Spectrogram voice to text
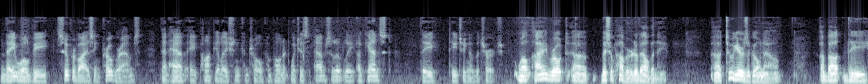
they will be supervising programs that have a population control component, which is absolutely against the teaching of the church. Well, I wrote uh, Bishop Hubbard of Albany uh, two years ago now about the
